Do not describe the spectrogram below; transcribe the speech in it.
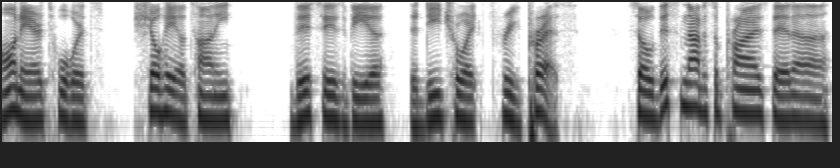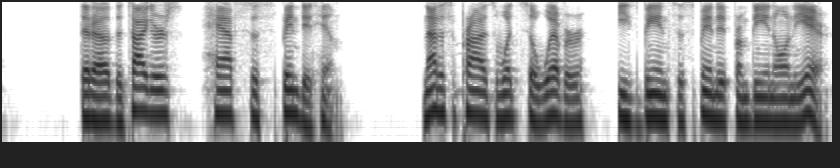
on air towards Shohei Ohtani. This is via the Detroit Free Press. So this is not a surprise that uh that uh the Tigers have suspended him. Not a surprise whatsoever. He's being suspended from being on the air.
